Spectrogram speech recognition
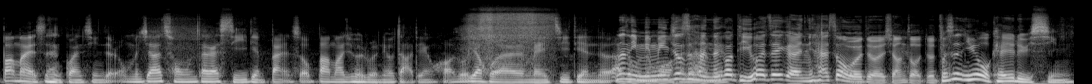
爸妈也是很关心的人，我们家从大概十一点半的时候，爸妈就会轮流打电话说要回来了没几点了。那你明明就是很能够啊体会这个人，你还说我就想走就走。不是因为我可以旅行，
